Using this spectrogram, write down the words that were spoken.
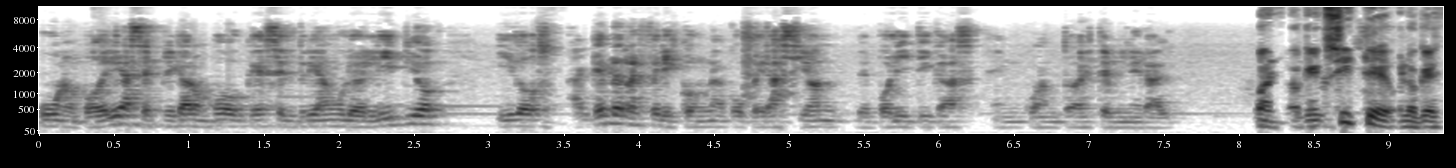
Uno, ¿podrías explicar un poco qué es el triángulo del litio? Y dos, ¿a qué te referís con una cooperación de políticas en cuanto a este mineral? Bueno, lo que existe, lo que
